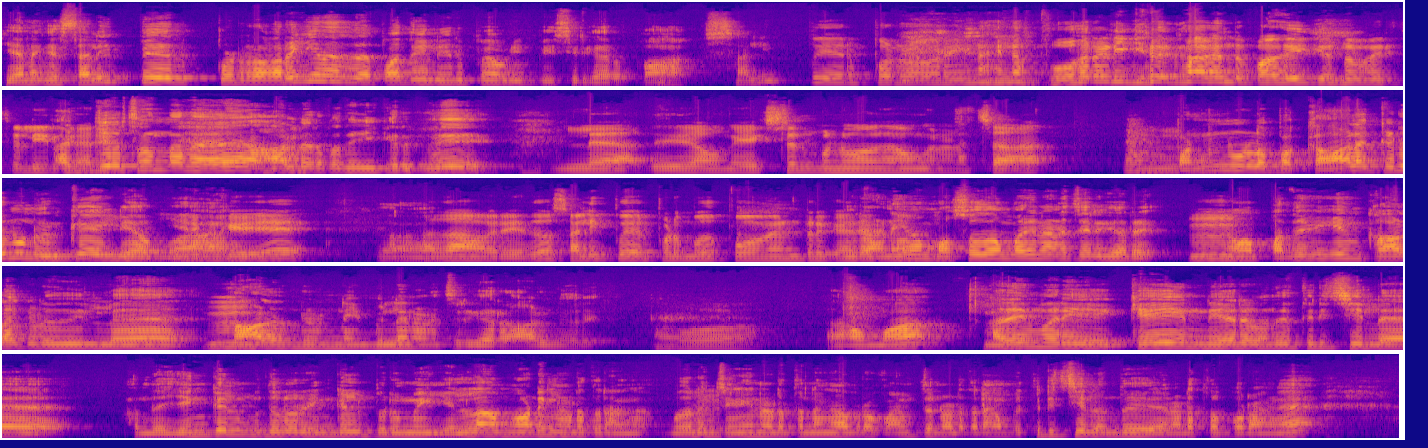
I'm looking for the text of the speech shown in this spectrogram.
எனக்கு சலிப்பு ஏற்படுற வரைக்கும் நான் இந்த பதவியில் இருப்பேன் அப்படின்னு பேசியிருக்காருப்பா. சலிப்பு ஏற்படுற வரையும் என்ன போர் அடிக்கிறதுக்காக இந்த பதவிக்கு அந்த மாதிரி அஞ்சு சொல்லியிருக்காரு வருஷம் தானே ஆளுநர் பதவிக்கு இருக்கு இல்ல அது அவங்க எக்ஸ்டெண்ட் பண்ணுவாங்க அவங்க நினைச்சா. பண்ணணும்லப்பா. காலக்கெடுன்னு ஒண்ணு இருக்கா இல்லையாப்பா? இருக்கு. அதான் அவர் ஏதோ சலிப்பு ஏற்படும் போது போவேன்னு இருக்காரு அநேகம் மசோதா மாதிரி நினைச்சிருக்காரு. ம். அவன் பதவிக்கும் காலக்கெடுது இல்ல. கால நிர்ணயம் இல்ல நினைச்சிருக்காரு ஆளுநர். ஆமா அதே மாதிரி கே என் நேரு வந்து திருச்சியில அந்த எங்கள் முதல்வர் எங்கள் பெருமை எல்லா மாவட்டங்களும் நடத்துறாங்க. முதல்ல சென்னை நடத்துனாங்க அப்புறம் கோயம்புத்தூர் நடத்துனாங்க இப்ப திருச்சியில வந்து நடத்த போறாங்க.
